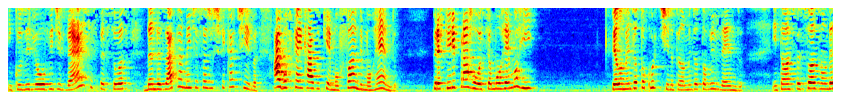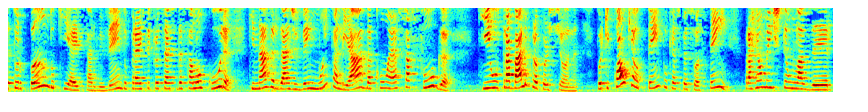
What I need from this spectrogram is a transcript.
Inclusive, eu ouvi diversas pessoas dando exatamente essa justificativa. Ah, vou ficar em casa o quê? Mofando e morrendo? Prefiro ir pra rua. Se eu morrer, morri. Pelo menos eu estou curtindo, pelo menos eu estou vivendo. Então as pessoas vão deturpando o que é estar vivendo para esse processo dessa loucura, que na verdade vem muito aliada com essa fuga que o trabalho proporciona. Porque qual que é o tempo que as pessoas têm para realmente ter um lazer,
